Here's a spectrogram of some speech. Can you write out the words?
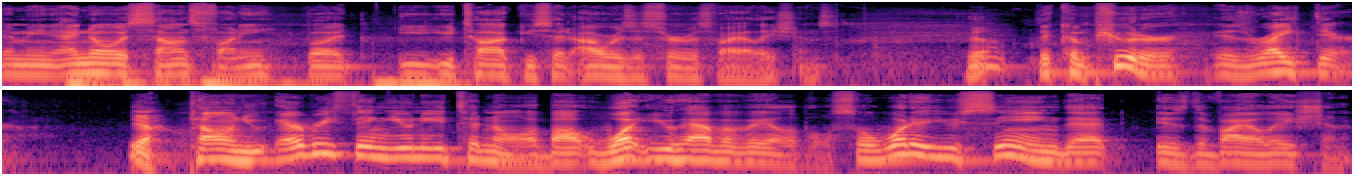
I mean I know it sounds funny but you, you talk you said hours of service violations Yeah, the computer is right there yeah. telling you everything you need to know about what you have available. So what are you seeing that is the violation?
